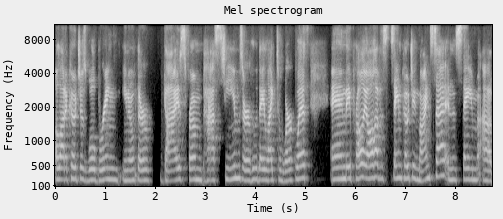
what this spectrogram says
A lot of coaches will bring, you know, their guys from past teams or who they like to work with, and they probably all have the same coaching mindset and the same uh,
